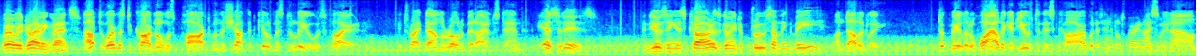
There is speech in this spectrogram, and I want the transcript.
Where are we driving, Vance? Out to where Mr. Cardinal was parked when the shot that killed Miss DeLeo was fired. It's right down the road a bit, I understand. Yes, it is. And using his car is going to prove something to me? Undoubtedly. Took me a little while to get used to this car, but it handles very nicely now.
